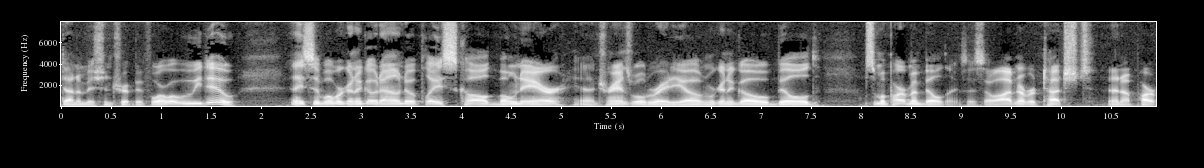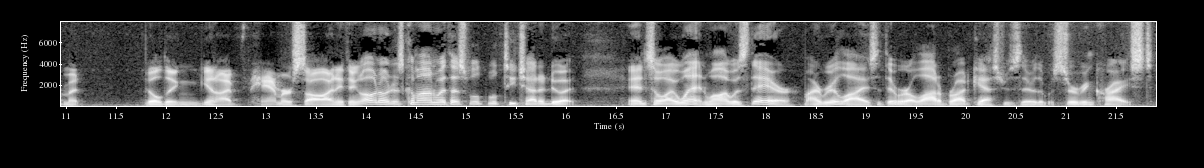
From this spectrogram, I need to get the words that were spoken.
done a mission trip before. What would we do? And they said, well, we're going to go down to a place called Bonaire, uh, Trans World Radio, and we're going to go build some apartment buildings. I said, well, I've never touched an apartment building. You know, I've hammer saw anything. Oh, no, just come on with us. We'll, we'll teach how to do it. And so I went, and while I was there, I realized that there were a lot of broadcasters there that were serving Christ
